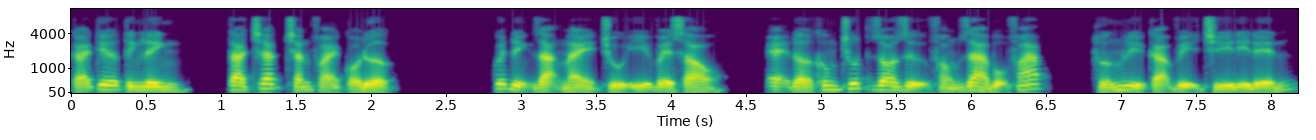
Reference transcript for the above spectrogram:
cái kia tinh linh, ta chắc chắn phải có được. Quyết định dạng này chủ ý về sau, ẹ đờ không chút do dự phóng ra bộ pháp, hướng lì cả vị trí đi đến.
